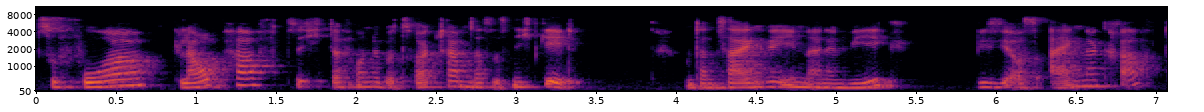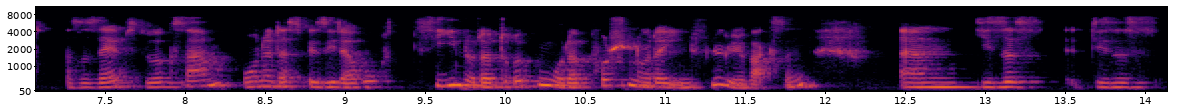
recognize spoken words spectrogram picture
zuvor glaubhaft sich davon überzeugt haben, dass es nicht geht. Und dann zeigen wir ihnen einen Weg, wie sie aus eigener Kraft, also selbstwirksam, ohne dass wir sie da hochziehen oder drücken oder pushen oder ihnen Flügel wachsen, ähm, dieses, dieses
